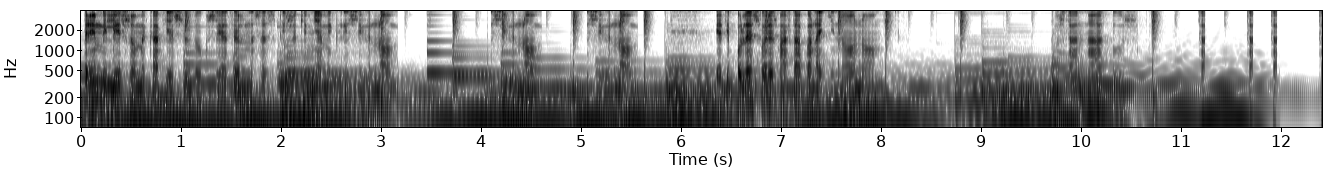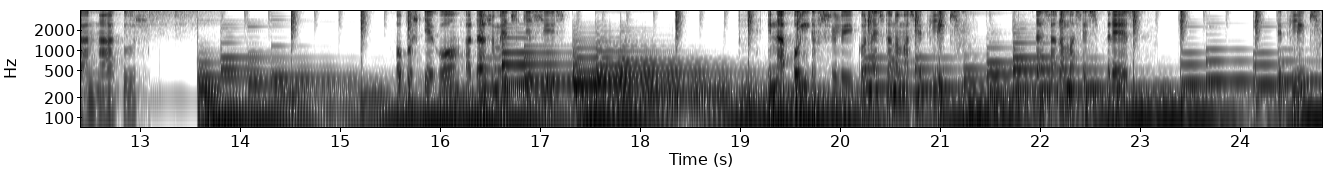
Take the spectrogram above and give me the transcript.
Πριν μιλήσω με κάποια αισιοδοξία, θέλω να σας ζητήσω και μια μικρή συγγνώμη. Συγγνώμη. Συγγνώμη. Γιατί πολλές φορές με αυτά που ανακοινώνω, τους θανάτους, θα, θα, θα, θανάτους, όπως και εγώ, φαντάζομαι έτσι κι εσείς, είναι απόλυτα φυσιολογικό να αισθανόμαστε θλίψη. Να αισθανόμαστε στρες και θλίψη.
